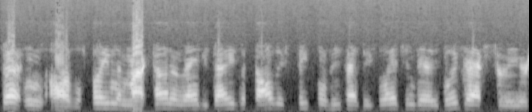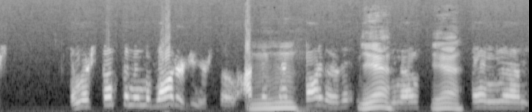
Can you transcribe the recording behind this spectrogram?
Sutton, Orville Freeman, Mike Hunter, Randy Davis, all these people who've had these legendary bluegrass careers. And there's something in the water here, so I think Mhm. that's part of it. Yeah. You know, Yeah. and um,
